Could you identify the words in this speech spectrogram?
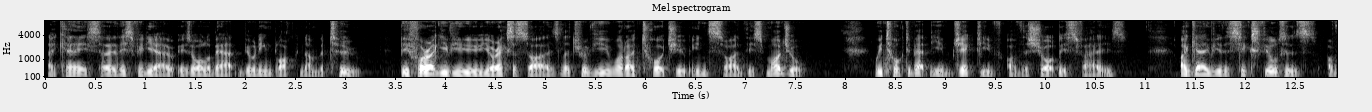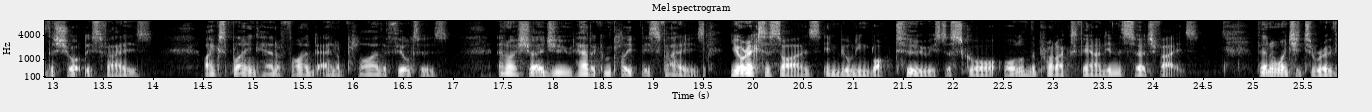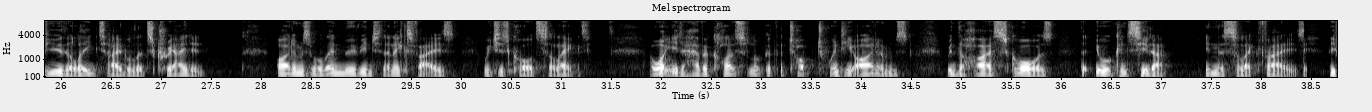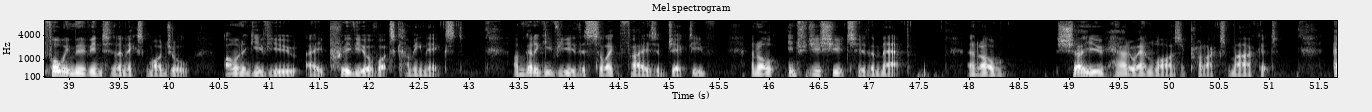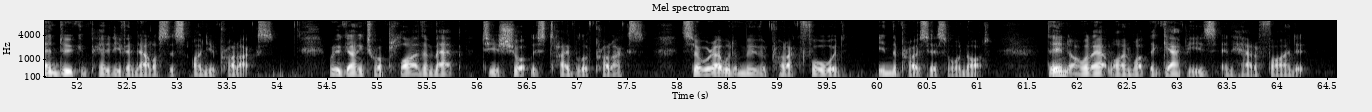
Okay, so this video is all about building block number two. Before I give you your exercise, let's review what I taught you inside this module. We talked about the objective of the shortlist phase. I gave you the six filters of the shortlist phase. I explained how to find and apply the filters, and I showed you how to complete this phase. Your exercise in building block two is to score all of the products found in the search phase. Then I want you to review the league table that's created. Items will then move into the next phase, which is called select. I want you to have a closer look at the top 20 items with the highest scores that you will consider in the select phase. Before we move into the next module, I want to give you a preview of what's coming next. I'm going to give you the select phase objective and I'll introduce you to the map and I'll show you how to analyze a product's market and do competitive analysis on your products. We're going to apply the map to your shortlist table of products so we're able to move a product forward in the process or not. Then I will outline what the gap is and how to find it.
